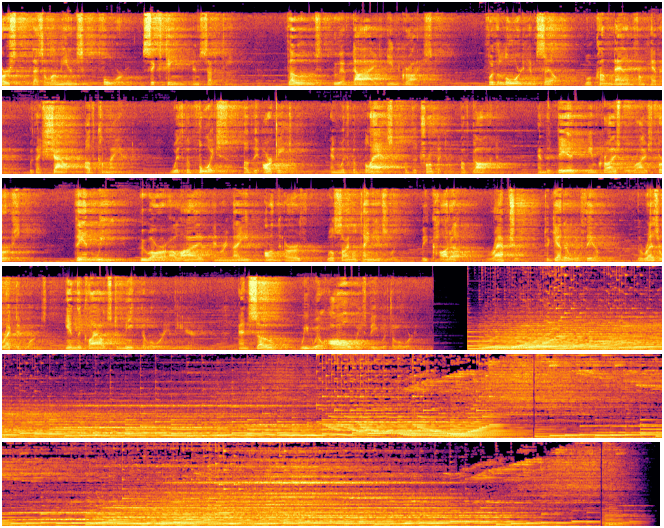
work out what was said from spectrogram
1 Thessalonians 4 16 and 17. Those who have died in Christ. For the Lord himself will come down from heaven with a shout of command, with the voice of the archangel, and with the blast of the trumpet of God. And the dead in Christ will rise first. Then we who are alive and remain on the earth will simultaneously be caught up, raptured together with them, the resurrected ones, in the clouds to meet the Lord in the air. And so we will always be with.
